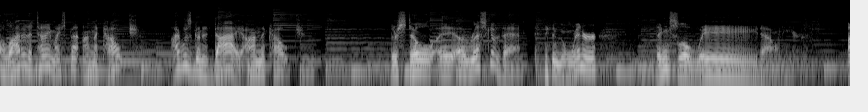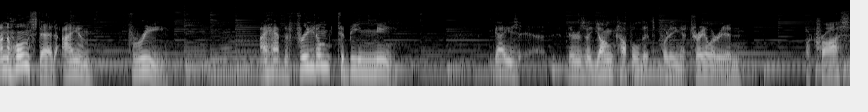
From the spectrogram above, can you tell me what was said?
a lot of the time I spent on the couch. I was going to die on the couch. There's still a, a, risk of that. In the winter, things slow way down here. On the homestead, I am free. I have the freedom to be me. Guys, uh, there's a young couple that's putting a trailer in across,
